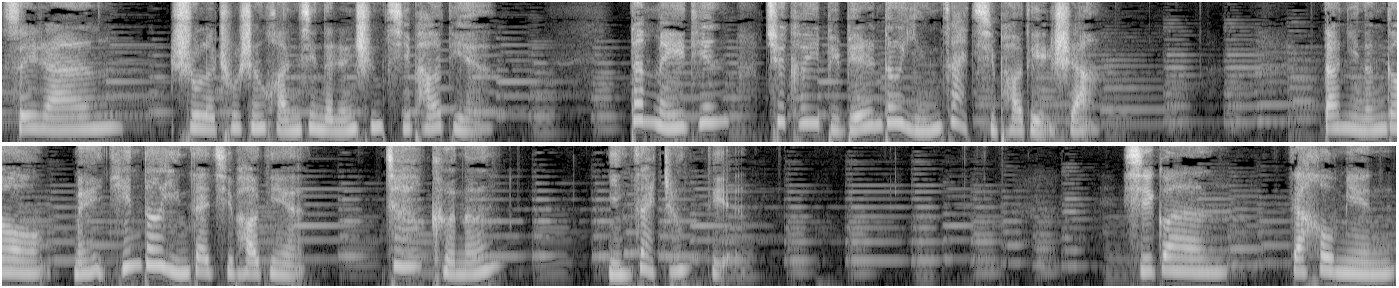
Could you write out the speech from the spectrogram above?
虽然输了出生环境的人生起跑点，但每一天却可以比别人都赢在起跑点上。当你能够每天都赢在起跑点，就有可能。赢在终点，习惯在后面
